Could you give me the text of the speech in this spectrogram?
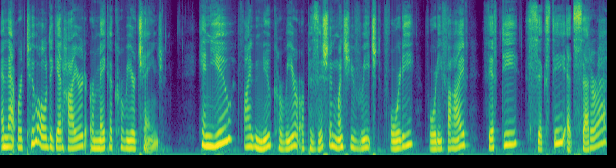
and that we're too old to get hired or make a career change. Can you find a new career or position once you've reached 40, 45, 50, 60, etc.?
